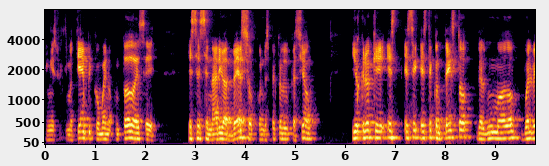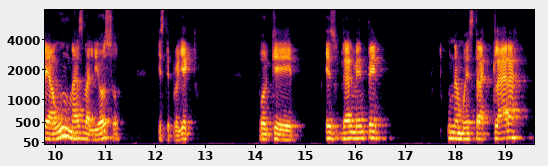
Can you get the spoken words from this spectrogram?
en este último tiempo y con, bueno, con todo ese ese escenario adverso con respecto a la educación, yo creo que este, este contexto de algún modo vuelve aún más valioso este proyecto, porque es realmente una muestra clara,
